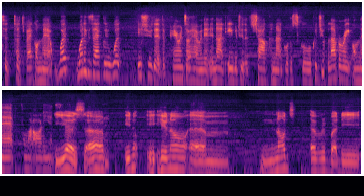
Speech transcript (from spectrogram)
to to touch back on that. What what exactly what issue that the parents are having that they're not able to that the child cannot go to school? Could you elaborate on that for my audience? Yes. Um, you know you know um, not everybody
